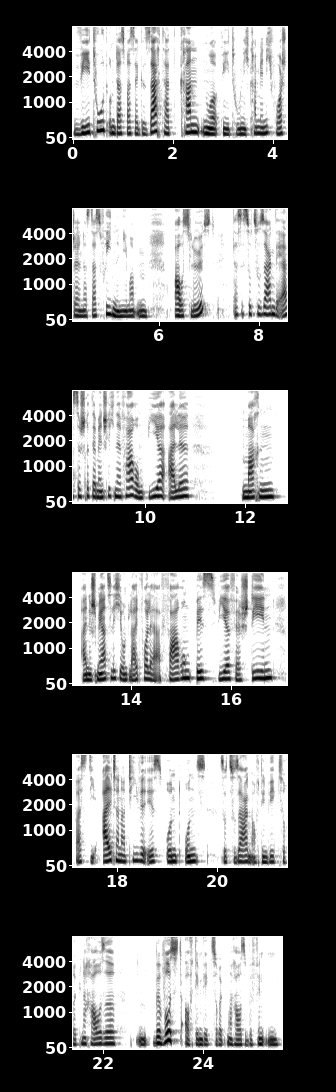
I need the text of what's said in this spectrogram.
wehtut und das, was er gesagt hat, kann nur wehtun. Ich kann mir nicht vorstellen, dass das Frieden in jemandem auslöst das ist sozusagen der erste Schritt der menschlichen Erfahrung. Wir alle machen eine schmerzliche und leidvolle Erfahrung, bis wir verstehen, was die Alternative ist und uns sozusagen auf den Weg zurück nach Hause, bewusst auf dem Weg zurück nach Hause befinden.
